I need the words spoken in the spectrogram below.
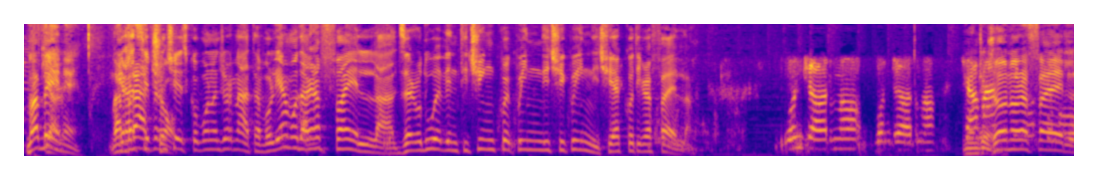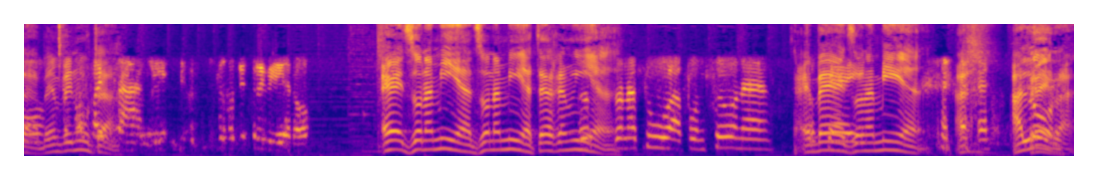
Va Chiaro. bene, Grazie abbraccio. Francesco, buona giornata. Vogliamo da Raffaella 02 25 15 15. Eccoti Raffaella. Buongiorno, buongiorno. Ciao Buongiorno, Massimo, Raffaella, sono- benvenuta. Sono di Trevero. Eh, zona mia, zona mia, terra mia. Zona tua, Ponzone. Eh beh, Ok. zona mia. Ah, allora,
